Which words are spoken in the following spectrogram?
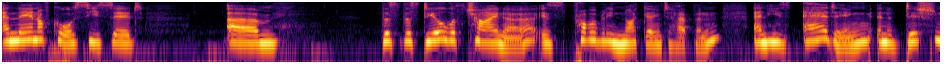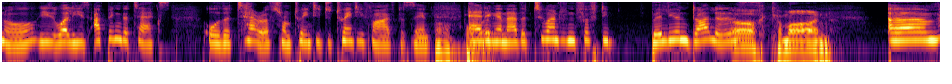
and then, of course, he said, um, this this deal with China is probably not going to happen, and he's adding an additional. He's well, he's upping the tax or the tariffs from twenty to twenty five percent, Oh, adding another two hundred and fifty billion dollars. Oh, come on. Um,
